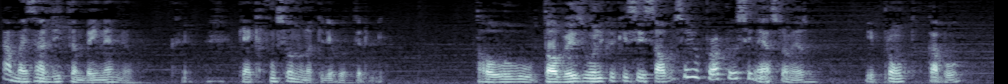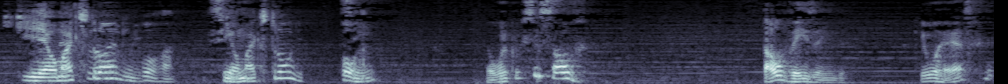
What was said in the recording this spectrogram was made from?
Ah, mas ali também, né, meu? Quem é que funcionou naquele roteiro ali? Tal, talvez o único que se salva seja o próprio Sinestro mesmo. E pronto, acabou. Que é o Mark Mark Strong, Strong. porra. Sim, Que é o Mark Strong. Porra. sim. É o único que se salva. Talvez ainda. Porque o resto,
